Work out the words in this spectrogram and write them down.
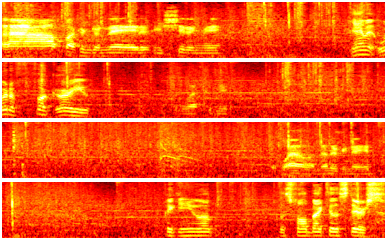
Ah, fucking grenade! Are you shitting me? Damn it, where the fuck are you? To the left of you. Wow, another grenade. Picking you up. Let's fall back to the stairs.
